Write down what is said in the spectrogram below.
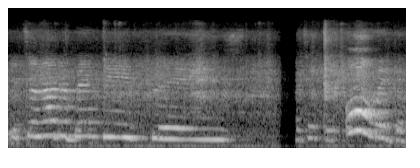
It's another bendy place. Oh my god.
